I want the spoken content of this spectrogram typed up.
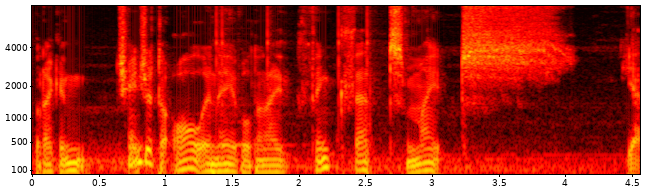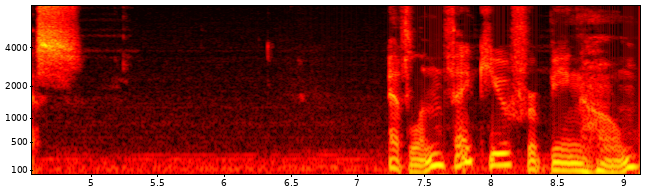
But I can change it to all enabled, and I think that might... Yes. Evelyn, thank you for being home.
